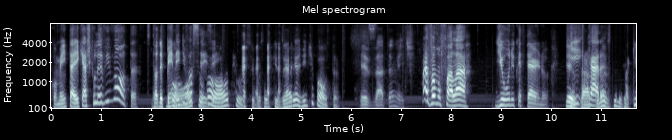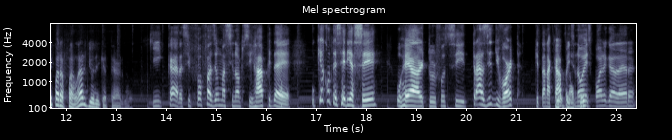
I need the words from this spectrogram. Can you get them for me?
Comenta aí que acho que o Levi volta. Só depende volto, de vocês. Volto. Se vocês quiserem, a gente volta. Exatamente. Mas vamos falar de Único Eterno. Que, Exato, cara, nós estamos aqui para falar de Único Eterno. Que, cara, se for fazer uma sinopse rápida, é o que aconteceria se o Rei Arthur fosse trazido de volta, que tá na capa, Exato. isso não é spoiler, galera,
